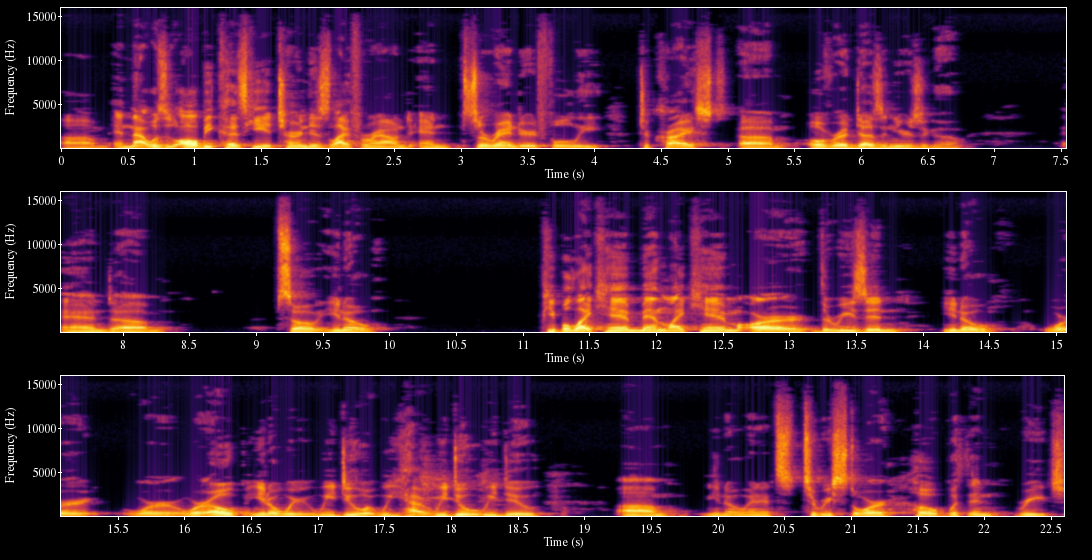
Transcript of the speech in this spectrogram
Um, and that was all because he had turned his life around and surrendered fully to Christ um, over a dozen years ago. And um, so, you know, people like him, men like him, are the reason you know we're we're we're open. You know, we we do what we have. We do what we do. Um, you know, and it's to restore hope within reach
